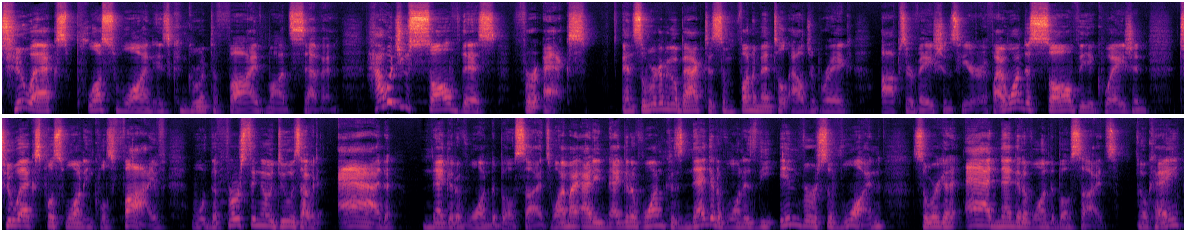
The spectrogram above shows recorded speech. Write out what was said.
2x plus 1 is congruent to 5 mod 7. How would you solve this for x? And so we're going to go back to some fundamental algebraic observations here. If I wanted to solve the equation 2x plus 1 equals 5, well, the first thing I would do is I would add negative 1 to both sides. Why am I adding negative 1? Because negative 1 is the inverse of 1, so we're going to add negative 1 to both sides, okay?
